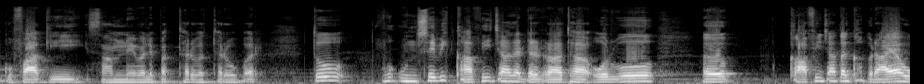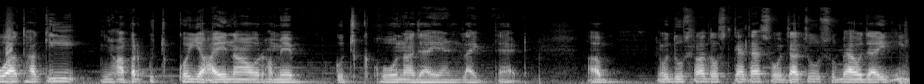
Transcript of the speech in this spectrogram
गुफा की सामने वाले पत्थर वत्थरों पर। तो वो उनसे भी काफ़ी ज़्यादा डर रहा था और वो काफ़ी ज़्यादा घबराया हुआ था कि यहाँ पर कुछ कोई आए ना और हमें कुछ हो ना जाए एंड लाइक दैट अब वो दूसरा दोस्त कहता है, सो जा तू, सुबह हो जाएगी,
